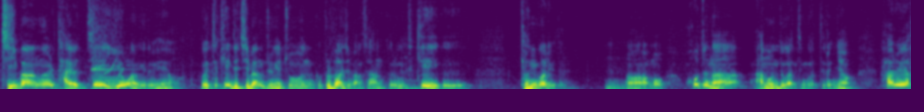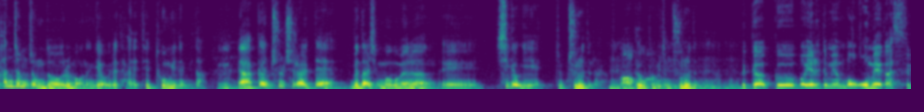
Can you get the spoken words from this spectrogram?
지방을 다이어트에 이용하기도 해요. 그 특히 이제 지방 중에 좋은 그 불포화 지방산 그리고 음. 특히 그 견과류들, 음. 어뭐 호두나 아몬드 같은 것들은요 하루에 한 점 정도를 먹는 게 오히려 다이어트에 도움이 됩니다. 음. 약간 출출할 때 몇 알씩 먹으면은 이 식욕이 좀 줄어들어요. 음. 어, 배고픔이 좀 음, 줄어듭니다. 음, 음. 그러니까 그 뭐 예를 들면 뭐 오메가 3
